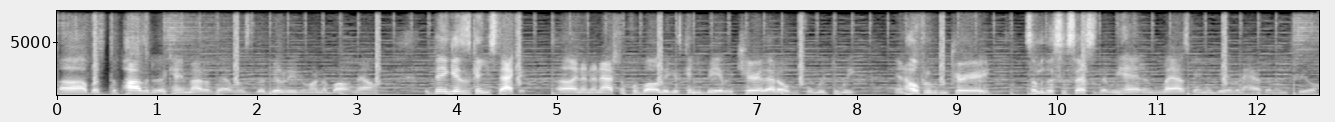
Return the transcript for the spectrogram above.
uh, but the positive that came out of that was the ability to run the ball. Now, the thing is, is can you stack it? Uh, and in the National Football League, is can you be able to carry that over from week to week? And hopefully we can carry some of the successes that we had in the last game and be able to have that on the field,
